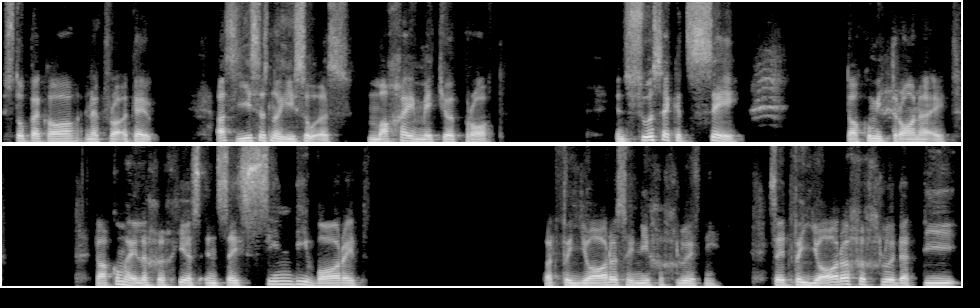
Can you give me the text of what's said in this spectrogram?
Stop ek haar en ek vra, "Okay, as Jesus nou hierso is, mag hy met jou praat?" En soos ek dit sê, daar kom die trane uit. Daar kom Heilige Gees en sy sien die waarheid wat vir jare sy nie geglo het nie. Sy het vir jare geglo dat die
